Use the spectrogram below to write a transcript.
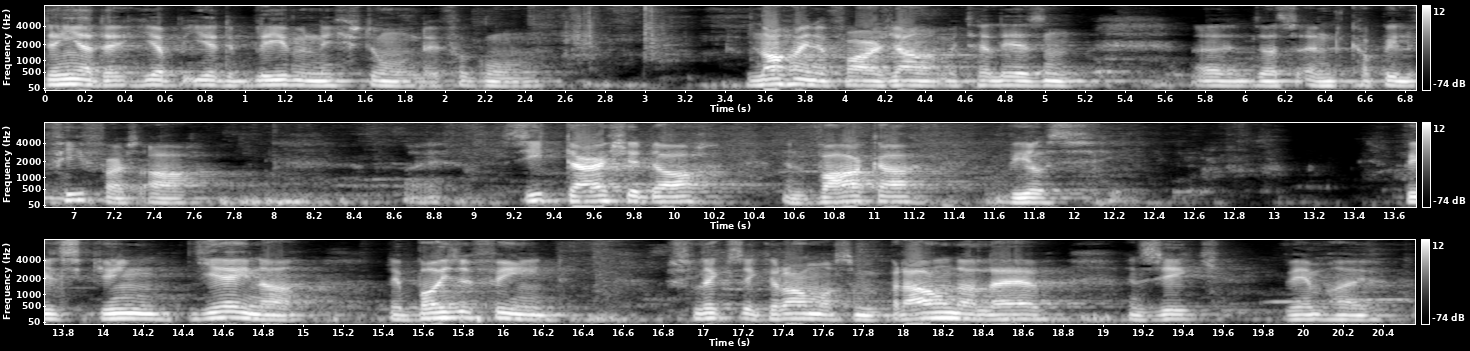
Dinge, die hier ihr die Leben nicht tun, die vergungen. Noch eine Frage, mit lesen, das in Kapitel 4, Vers 8. Ziet daar je en wakker wils, wils ging jener, de böse Feind, schlägt sich ram aus dem braunen Leib und sieht, wem er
